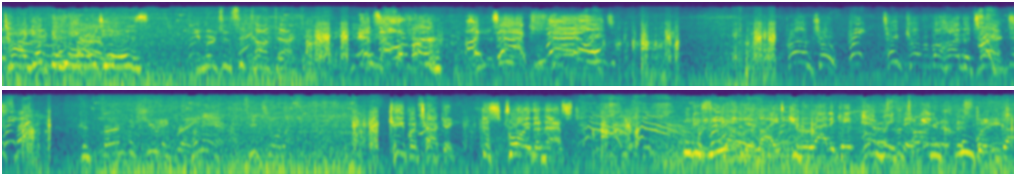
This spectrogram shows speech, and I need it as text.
Target, there it is. Emergency contact! It's over. Attack failed. Ground troop, take cover behind the tanks. Confirm the shooting range. Come here, I'll teach you a lesson. Keep attacking. Destroy the nest. This gun light can eradicate everything, including God.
